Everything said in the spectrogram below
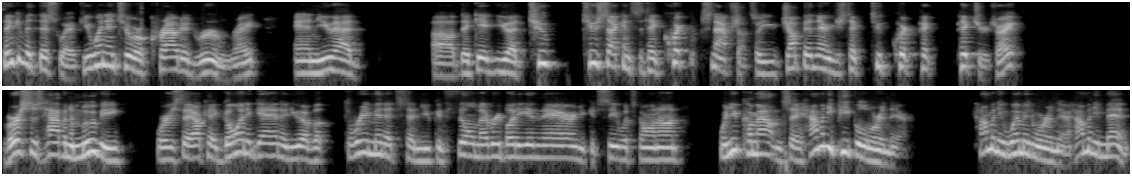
Think of it this way if you went into a crowded room, right, and you had, uh, they gave you had two two seconds to take quick snapshots. So you jump in there and just take two quick pic pictures, right? Versus having a movie where you say, okay, go in again and you have a, three minutes and you can film everybody in there and you can see what's going on. When you come out and say, how many people were in there? How many women were in there? How many men?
